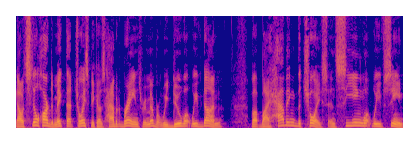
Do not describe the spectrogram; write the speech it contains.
Now, it's still hard to make that choice because habit brains, remember, we do what we've done, but by having the choice and seeing what we've seen,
